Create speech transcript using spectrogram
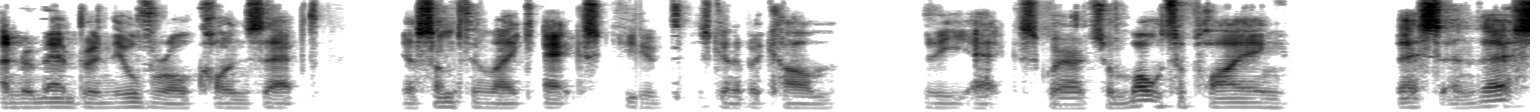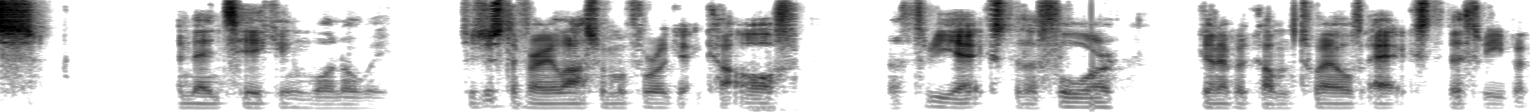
and remembering the overall concept, you know, something like x cubed is going to become 3x squared. So multiplying this and this, and then taking one away. So just the very last one before I get cut off, you know, 3x to the 4 going to become 12x to the 3. But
